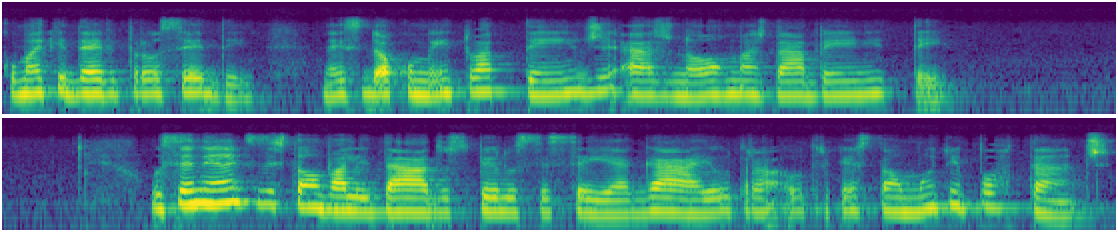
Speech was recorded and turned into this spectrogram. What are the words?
como é que deve proceder. Esse documento atende às normas da ABNT. Os saneantes estão validados pelo CCIH, é outra, outra questão muito importante.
